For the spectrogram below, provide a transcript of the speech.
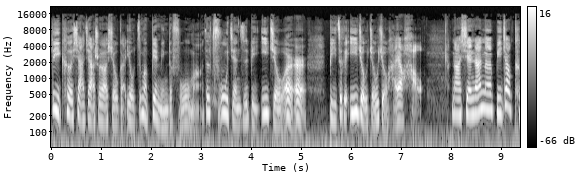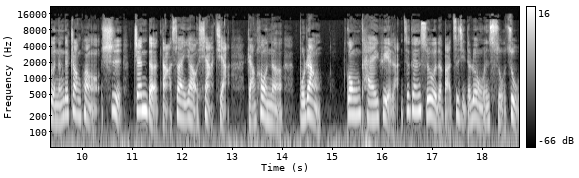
立刻下架，说要修改，有这么便民的服务吗？这服务简直比一九二二，比这个一九九九还要好。那显然呢，比较可能的状况是真的打算要下架，然后呢，不让公开阅览。这跟所有的把自己的论文锁住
